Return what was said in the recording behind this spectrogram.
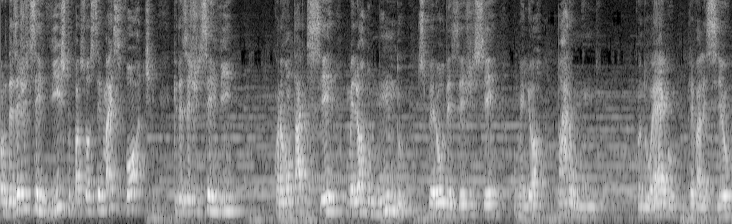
quando o desejo de ser visto passou a ser mais forte que o desejo de servir. Quando a vontade de ser o melhor do mundo superou o desejo de ser o melhor para o mundo. Quando o ego prevaleceu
